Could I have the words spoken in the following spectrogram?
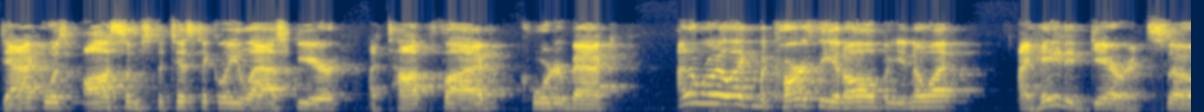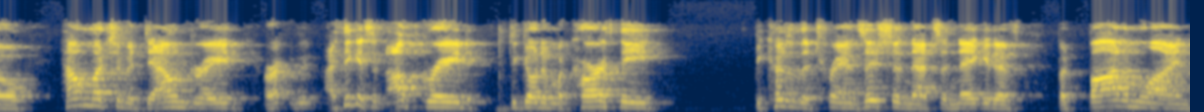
Dak was awesome statistically last year, a top five quarterback. I don't really like McCarthy at all, but you know what? I hated Garrett. So, how much of a downgrade, or I think it's an upgrade to go to McCarthy because of the transition, that's a negative. But bottom line,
